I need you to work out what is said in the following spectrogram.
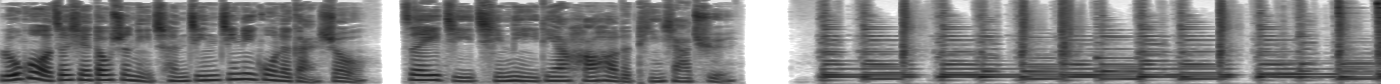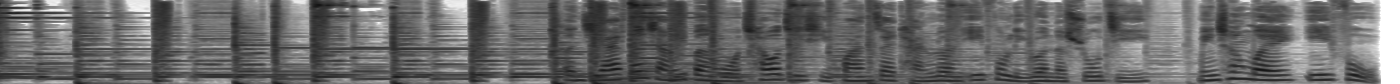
如果这些都是你曾经经历过的感受，这一集请你一定要好好的听下去。本集来分享一本我超级喜欢在谈论依附理论的书籍，名称为《依附：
